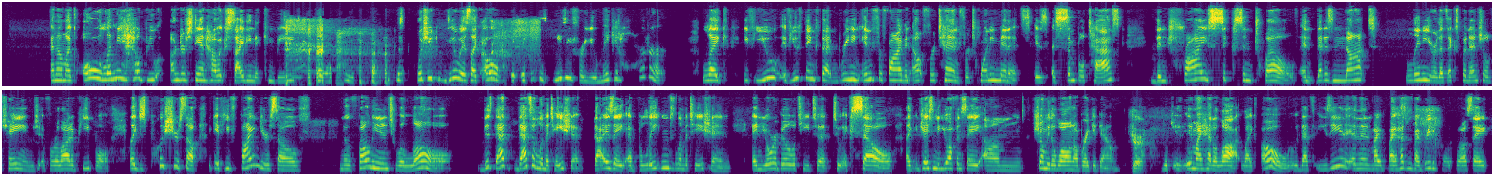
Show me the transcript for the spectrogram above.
and I'm like, "Oh, let me help you understand how exciting it can be." because what you can do is like, "Oh, if, if this is easy for you, make it harder." Like if you if you think that breathing in for 5 and out for 10 for 20 minutes is a simple task then try 6 and 12 and that is not linear. That's exponential change for a lot of people. Like just push yourself. Like if you find yourself you know falling into a lull this that that's a limitation. That is a, a blatant limitation and your ability to to excel like jason you often say um, show me the wall and i'll break it down. Sure. Which is in my head a lot like oh that's easy. And then my, my husband's my breathing coach so i'll say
